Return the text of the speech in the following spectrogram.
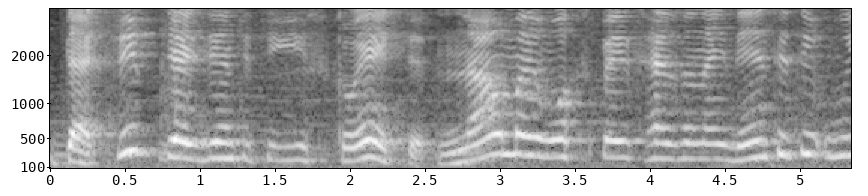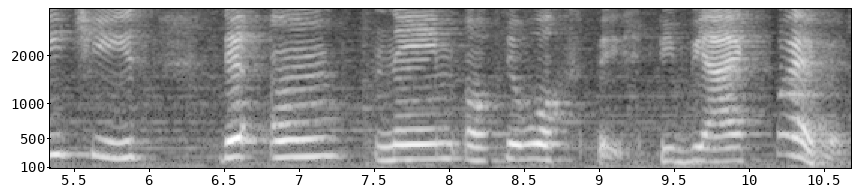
That's it, the identity is created. Now my workspace has an identity which is the own name of the workspace, PBI private.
